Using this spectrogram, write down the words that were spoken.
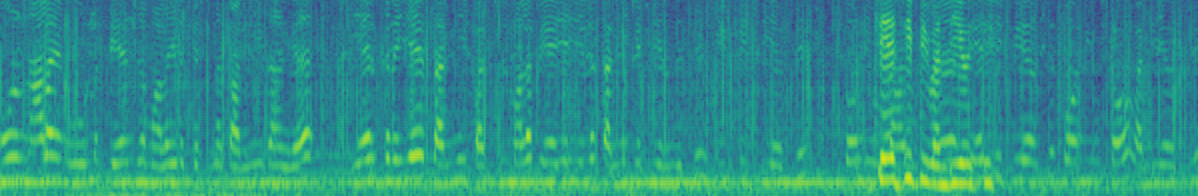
மூணு நாளாக எங்கள் ஊரில் பேஞ்ச மழையில் கட்டின தண்ணி தாங்க. ஏற்கனவே தண்ணி ஃபஸ்ட்டு மழை பெய்யையில் தண்ணி கட்டி இருந்துச்சு. சிபிசியை வச்சு தோண்டி JCB வண்டியை வச்சு. ஜேசிபியை வச்சு தோண்டி விட்டோம் வண்டியை வச்சு.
